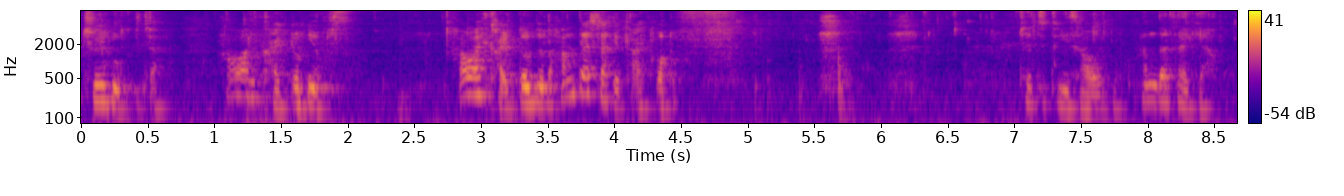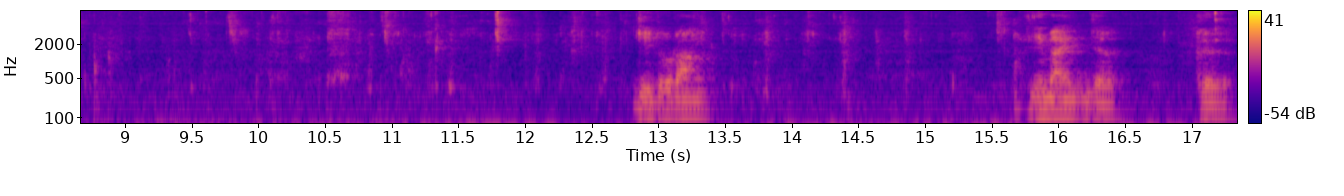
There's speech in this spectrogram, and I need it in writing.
중요한 거 진짜. 하와이 갈 돈이 없어. 하와이 갈 돈으로 한 달 살기 다 해버렸어. 제주도 이사 오고 한 달 살기 하고. 이도랑 리마인드 그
